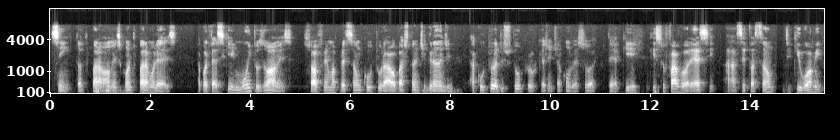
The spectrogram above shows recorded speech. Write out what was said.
sim, tanto para homens quanto para mulheres. Acontece que muitos homens sofrem uma pressão cultural bastante grande. A cultura do estupro, que a gente já conversou até aqui, isso favorece a situação de que o homem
